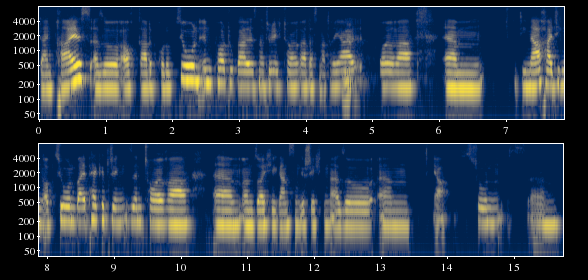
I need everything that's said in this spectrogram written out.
dein Preis, also auch gerade Produktion in Portugal ist natürlich teurer, das Material ja. ist teurer. Ähm, die nachhaltigen Optionen bei Packaging sind teurer ähm, und solche ganzen Geschichten. Also ähm, ja, ist schon ist, ähm,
